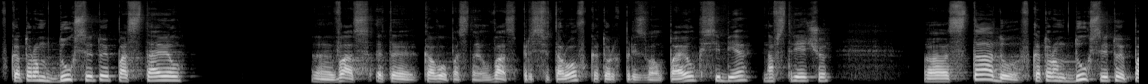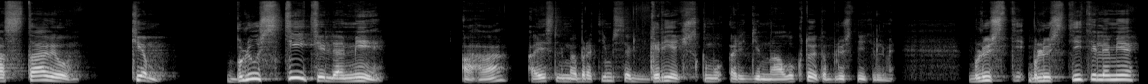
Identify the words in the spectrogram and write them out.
в котором Дух Святой поставил э, вас». Это кого поставил? Вас, пресвитеров, которых призвал Павел к себе навстречу. Э, «Стаду, в котором Дух Святой поставил Кем? Блюстителями. Ага. А если мы обратимся к греческому оригиналу, кто это блюстителями? Блюсти, блюстителями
